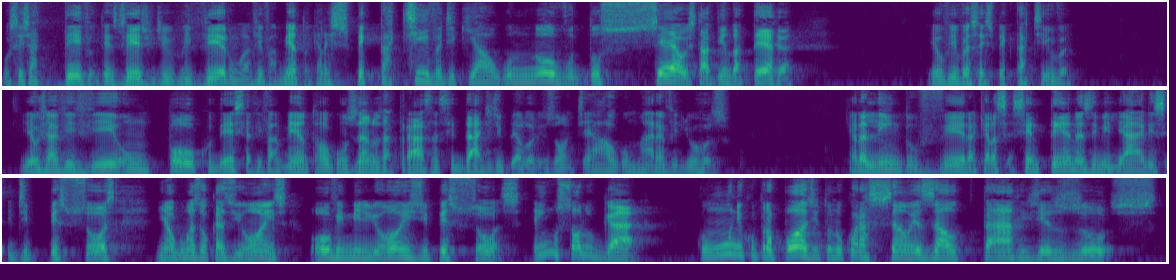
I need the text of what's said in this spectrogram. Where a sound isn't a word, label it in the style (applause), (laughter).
Você já teve o desejo de viver um avivamento, aquela expectativa de que algo novo do céu está vindo à terra? Eu vivo essa expectativa. Eu já vivi um pouco desse avivamento há alguns anos atrás na cidade de Belo Horizonte. É algo maravilhoso. Era lindo ver aquelas centenas e milhares de pessoas. Em algumas ocasiões, houve milhões de pessoas em um só lugar, com um único propósito no coração: exaltar Jesus.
